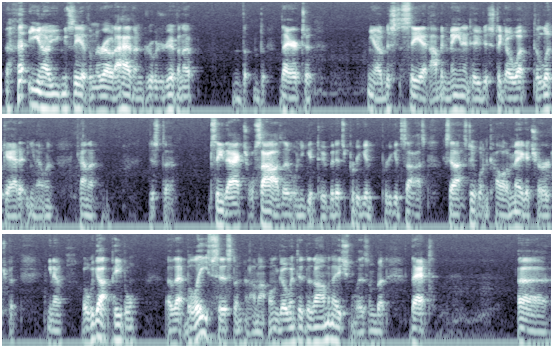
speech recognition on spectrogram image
you know, you can see it from the road. I haven't driven up there to, you know, just to see it. I've been meaning to just to go up to look at it, you know, and kind of just to see the actual size of it when you get to. But it's pretty good, pretty good size. Except I still wouldn't call it a mega church, but you know, but we got people of that belief system. I'm not going to go into denominationalism, but that. Uh,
